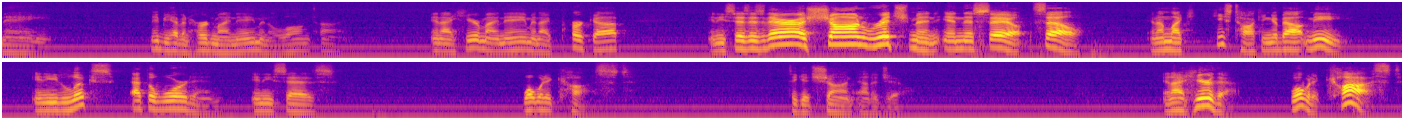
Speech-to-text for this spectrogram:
name. Maybe you haven't heard my name in a long time. And I hear my name and I perk up and he says, Is there a Sean Richmond in this cell? And I'm like, He's talking about me. And he looks at the warden and he says, What would it cost to get Sean out of jail? And I hear that. What would it cost?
